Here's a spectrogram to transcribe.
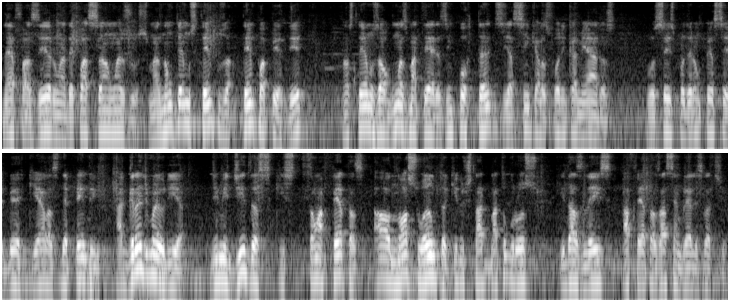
né, fazer uma adequação, um ajuste, mas não temos tempo, tempo a perder. Nós temos algumas matérias importantes e assim que elas forem encaminhadas, vocês poderão perceber que elas dependem, a grande maioria, de medidas que estão afetas ao nosso âmbito aqui do estado de Mato Grosso e das leis afetas à Assembleia Legislativa.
